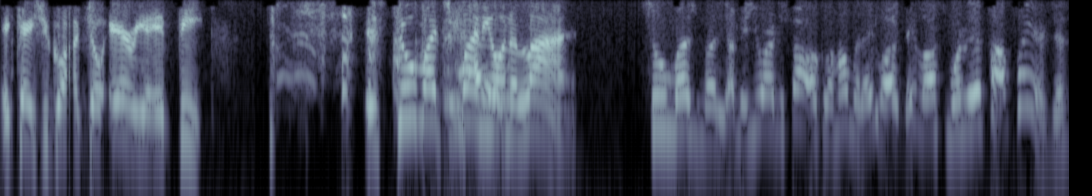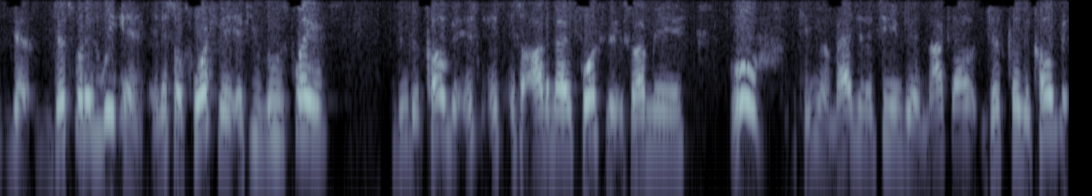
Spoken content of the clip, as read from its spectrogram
in case you go out your area, it beeps. it's too much money on the line. Too much money. I mean, you already saw Oklahoma. They lost. They lost one of their top players just just, just for this weekend, and it's a forfeit if you lose players due to COVID. It's it's, it's an automatic forfeit. So I mean, woo, can you imagine a team getting knocked out just because of COVID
